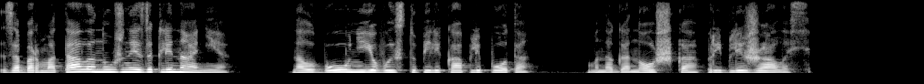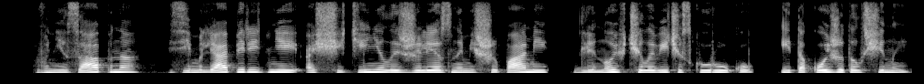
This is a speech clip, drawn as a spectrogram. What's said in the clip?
забормотала нужные заклинания. На лбу у нее выступили капли пота. Многоножка приближалась. Внезапно земля перед ней ощетинилась железными шипами длиной в человеческую руку и такой же толщины.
